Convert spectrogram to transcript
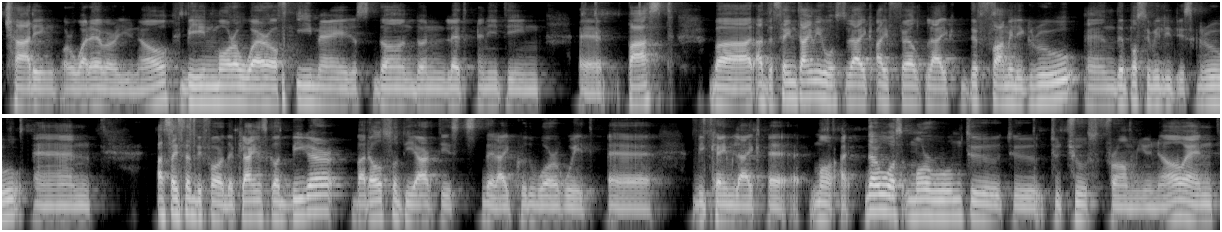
chatting or whatever, you know, being more aware of emails, don't don't let anything uh, past. But at the same time, it was like I felt like the family grew and the possibilities grew and as I said before, the clients got bigger, but also the artists that I could work with uh, became like uh, more. Uh, there was more room to to to choose from, you know. And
